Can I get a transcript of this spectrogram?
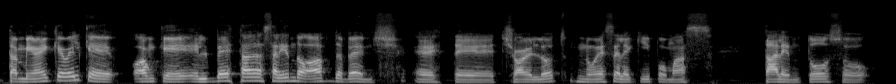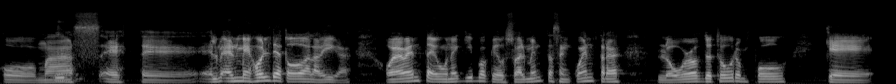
también hay que ver que, aunque el B está saliendo off the bench, este Charlotte no es el equipo más talentoso o más este el, el, mejor de toda la liga. Obviamente es un equipo que usualmente se encuentra lower of the totem pole que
